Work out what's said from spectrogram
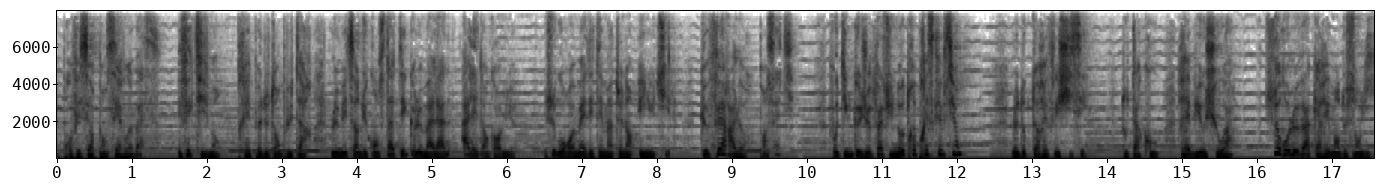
Le professeur pensait à voix basse. Effectivement, très peu de temps plus tard, le médecin dut constater que le malade allait encore mieux. Le second remède était maintenant inutile. Que faire alors pensa-t-il. Faut-il que je fasse une autre prescription? Le docteur réfléchissait. Tout à coup, Rabbi Yoshua se releva carrément de son lit.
